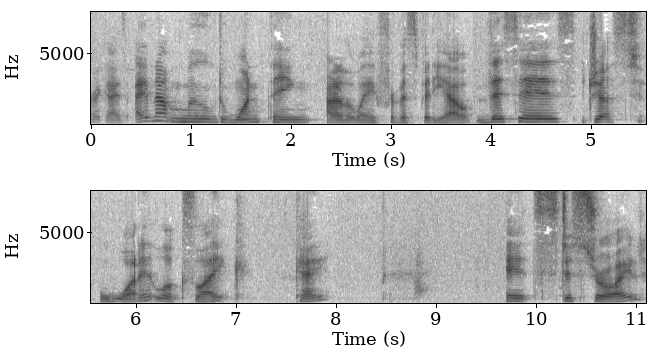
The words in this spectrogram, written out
Alright guys, I have not moved one thing out of the way for this video. This is just what it looks like, okay? It's destroyed.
